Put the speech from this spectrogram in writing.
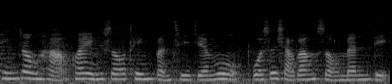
听众好，欢迎收听本期节目，我是小帮手 Mandy。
